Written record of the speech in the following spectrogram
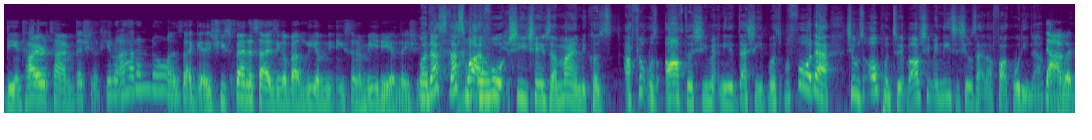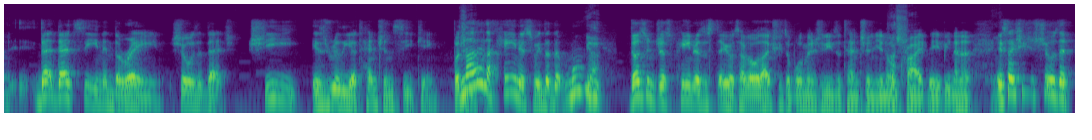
the entire time. Then she's like you know i don't know. It's like uh, she's fantasizing about liam neeson immediately. She's Well, like, that's that's I why I thought she changed her mind because I thought it was after she met Nia that she was before that she was open to it, but after she met Neeson, she was like, "No, fuck Woody now." Nah, but that that scene in the rain shows that, that she is really attention seeking, but not in a heinous way. The, the movie Yeah. doesn't just paint her as a stereotype. Oh, like she's a woman, she needs attention, you know, That's true. cry baby. No, no, it's like she just shows that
